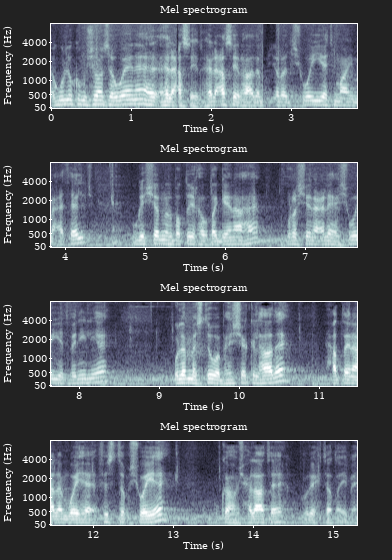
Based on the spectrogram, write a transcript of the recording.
أقول لكم شلون سوينا هالعصير. هالعصير هذا مجرد شوية ماي مع ثلج. وقشرنا البطيخة وطقيناها ورشينا عليها شوية فانيليا ولما استوى بهالشكل هذا حطينا على مويها فستق شوية وكاهو شحلاته وريحته طيبة.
